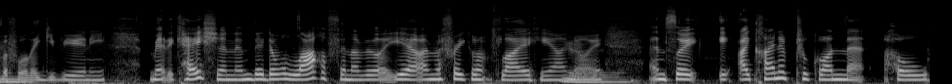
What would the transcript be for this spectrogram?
before they give you any medication and they'd all laugh and i'd be like yeah i'm a frequent flyer here i Yeah, know yeah, yeah. and so it, i kind of took on that whole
